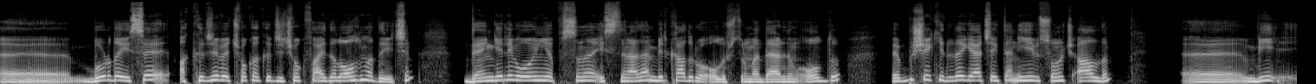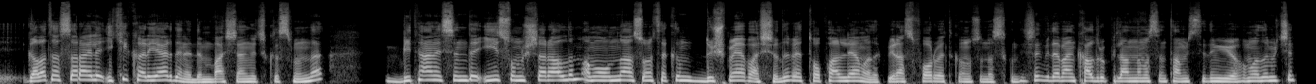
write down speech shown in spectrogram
Ee, burada ise akıcı ve çok akıcı çok faydalı olmadığı için dengeli bir oyun yapısına istinaden bir kadro oluşturma derdim oldu. Ve bu şekilde gerçekten iyi bir sonuç aldım. Ee, bir Galatasaray'la iki kariyer denedim başlangıç kısmında. Bir tanesinde iyi sonuçlar aldım ama ondan sonra takım düşmeye başladı ve toparlayamadık. Biraz forvet konusunda sıkıntı yaşadık. Bir de ben kadro planlamasını tam istediğim gibi yapamadığım için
